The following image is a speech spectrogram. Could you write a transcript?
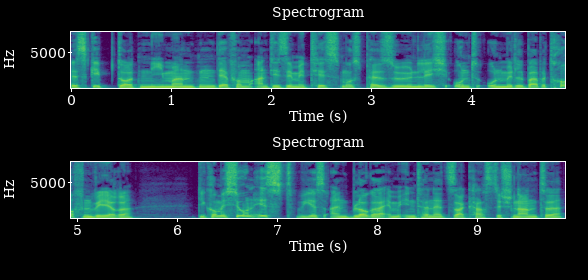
Es gibt dort niemanden, der vom Antisemitismus persönlich und unmittelbar betroffen wäre. Die Kommission ist, wie es ein Blogger im Internet sarkastisch nannte,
